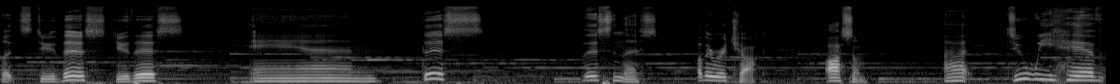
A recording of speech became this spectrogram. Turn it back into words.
let's do this, do this, and this, this, and this. Otherwhere chalk. Awesome. Uh, do we have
